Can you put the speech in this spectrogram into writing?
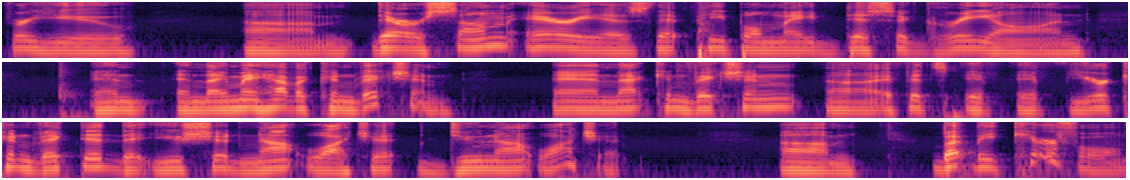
for you." Um, there are some areas that people may disagree on, and and they may have a conviction, and that conviction, uh, if it's if if you're convicted that you should not watch it, do not watch it. Um, but be careful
